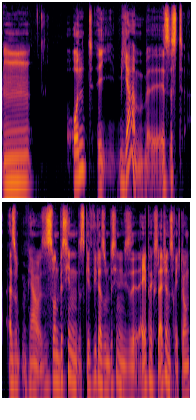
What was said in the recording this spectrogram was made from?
Mm, Und äh, ja, es ist, also ja, es ist so ein bisschen, es geht wieder so ein bisschen in diese Apex Legends Richtung.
